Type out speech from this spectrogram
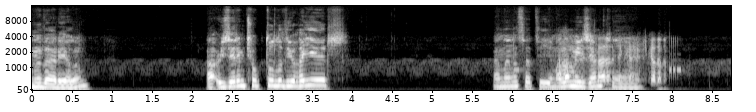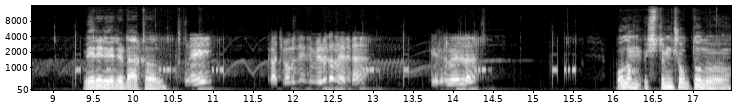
Bunu da arayalım. Aa üzerim çok dolu diyor. Hayır. Ananı satayım. Alamayacağım ki. Çıkalım. Verir verir rahat ol. Ne? Kaçmamıza izin veriyorlar mı evden? İzin verirler. Oğlum üstüm çok dolu.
